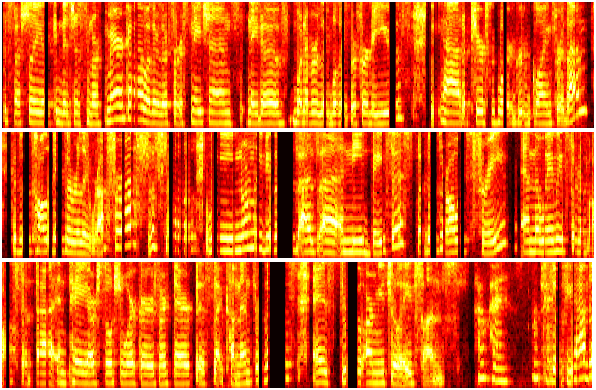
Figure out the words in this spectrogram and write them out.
especially like Indigenous in North America, whether they're First Nations, Native, whatever label they prefer to use. We had a peer support group going for them because those holidays are really rough for us. So we normally do those as a, a, need basis, but those are always free. And the way we sort of offset that and pay our social workers, our therapists that come in for those is through our mutual aid funds. Okay. Okay. So if you have the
